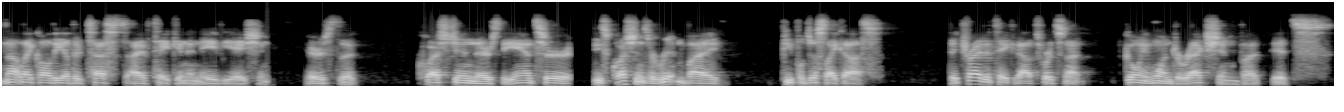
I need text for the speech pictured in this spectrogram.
not like all the other tests I've taken in aviation. Here's the question, there's the answer. These questions are written by people just like us they try to take it out to where it's not going one direction, but it's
